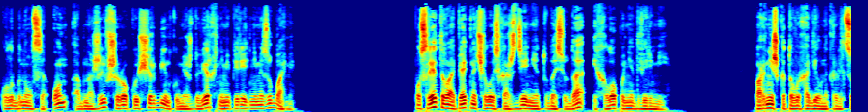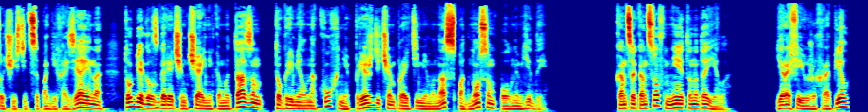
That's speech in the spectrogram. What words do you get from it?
Улыбнулся он, обнажив широкую щербинку между верхними передними зубами. После этого опять началось хождение туда-сюда и хлопанье дверьми. Парнишка то выходил на крыльцо чистить сапоги хозяина, то бегал с горячим чайником и тазом, то гремел на кухне, прежде чем пройти мимо нас с подносом полным еды. В конце концов, мне это надоело. Ерофей уже храпел,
